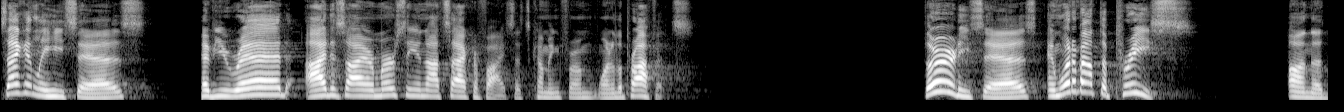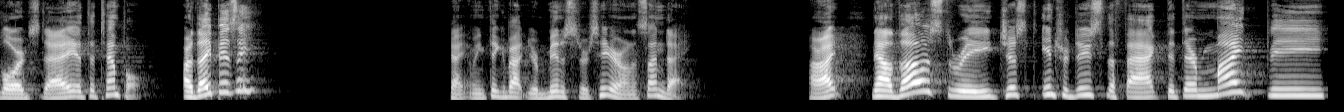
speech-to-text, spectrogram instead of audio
Secondly, he says, Have you read, I desire mercy and not sacrifice? That's coming from one of the prophets. Third, he says, And what about the priests on the Lord's day at the temple? Are they busy? Okay, I mean, think about your ministers here on a Sunday. All right? Now, those three just introduce the fact that there might be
